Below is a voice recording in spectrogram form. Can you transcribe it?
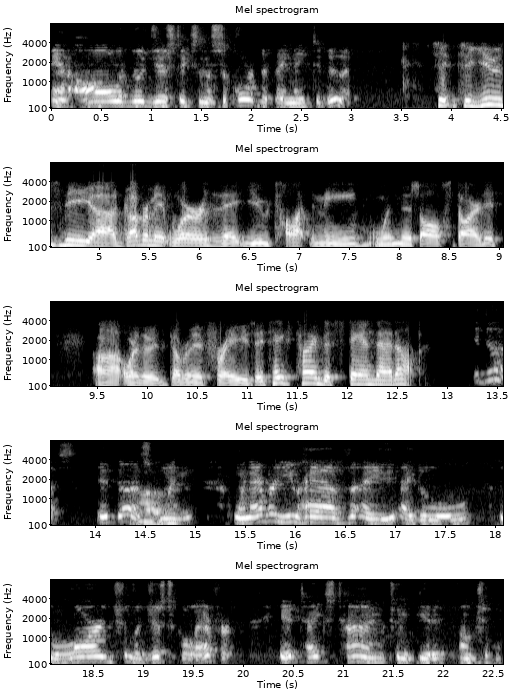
and all of the logistics and the support that they need to do it. To, to use the uh, government word that you taught me when this all started, uh, or the government phrase, it takes time to stand that up. It does. It does. Uh, when, whenever you have a, a large logistical effort, it takes time to get it functioning.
